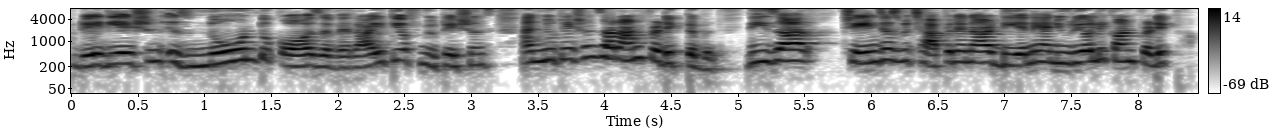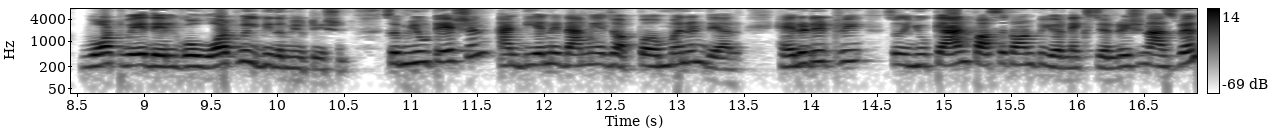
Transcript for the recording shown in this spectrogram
radiation is known to cause a variety of mutations and mutations are unpredictable. These are changes which happen in our DNA and you really can't predict what way they'll go, what will be the mutation. So mutation and DNA damage are permanent, they are hereditary, so you can pass it on to your next generation as well.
